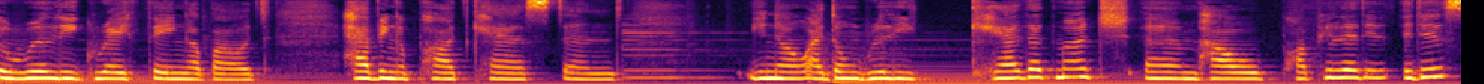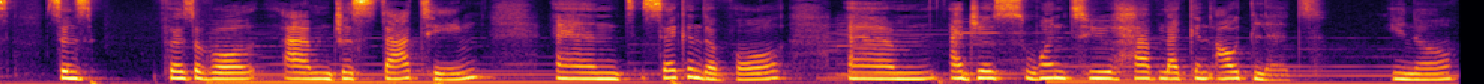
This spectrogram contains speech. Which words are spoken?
a really great thing about having a podcast and you know, I don't really care that much um, how popular it, is, since, first of all, I'm just starting, and second of all, um, I just want to have like an outlet, you know.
